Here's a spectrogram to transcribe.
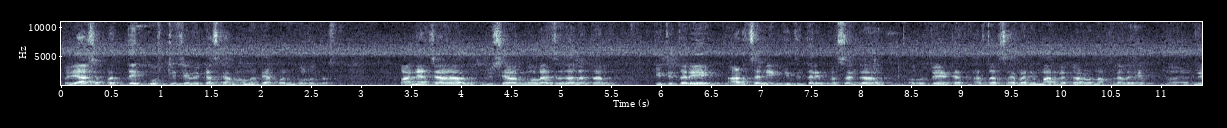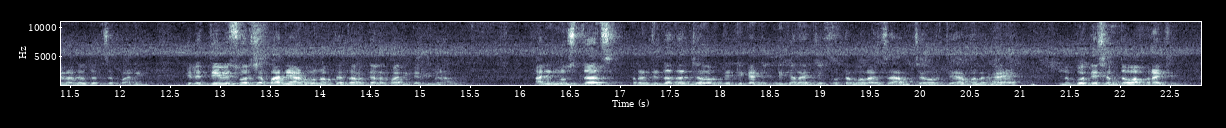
म्हणजे अशा प्रत्येक गोष्टीच्या विकास कामामध्ये आपण बोलत असतो. पाण्याच्या विषयावर बोलायचं झालं तर कितीतरी अडचणी कितीतरी प्रसंग होते. त्यात खासदार साहेबांनी मार्ग काढून आपल्याला हे अं, पाणी गेले तेवीस वर्ष पाणी अडवून आपल्या तालुक्याला पाणी कधी मिळालं. आणि नुसतंच रणजितदादांच्यावरती टीकाटिप्पणी करायची खोटं बोलायचं आमच्यावरती आम्हाला काय नको ते शब्द वापरायचे.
